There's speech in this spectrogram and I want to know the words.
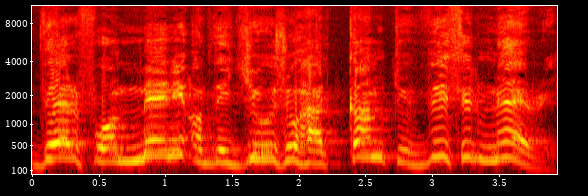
Therefore, many of the Jews who had come to visit Mary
